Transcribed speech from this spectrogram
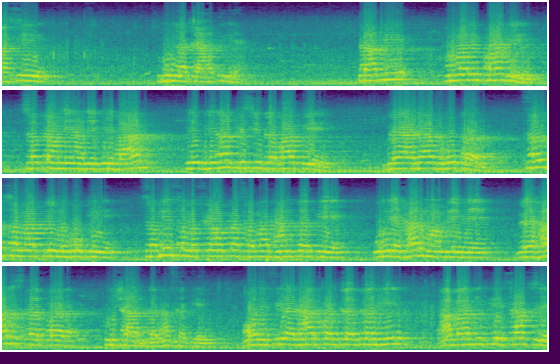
आसीन होना चाहती है। ताकि हमारी पार्टी सत्ता में आने के बाद फिर बिना किसी दबाव के वे आज़ाद होकर सर्व समाज के लोगों की सभी समस्याओं का समाधान करके उन्हें हर मामले में वे हर स्तर पर खुशहाल बना सके। और इसी आधार पर चलकर ही आबादी के हिसाब से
